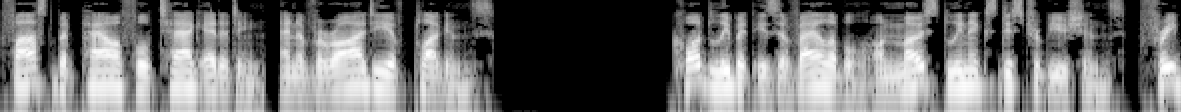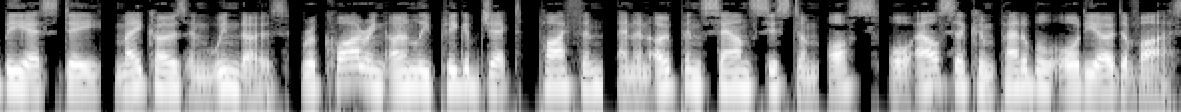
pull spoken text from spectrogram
fast but powerful tag editing, and a variety of plugins. Quod Libet is available on most Linux distributions, FreeBSD, MacOS and Windows, requiring only PyGObject, Python, and an Open Sound System or ALSA-compatible audio device.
